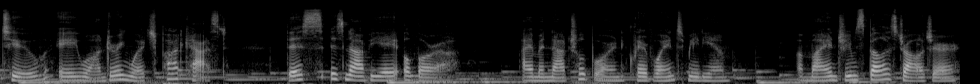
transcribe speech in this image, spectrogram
to a Wandering Witch podcast. This is Navier Alora. I am a natural born clairvoyant medium, a Mayan dream spell astrologer,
